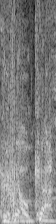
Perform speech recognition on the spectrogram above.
Like a.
